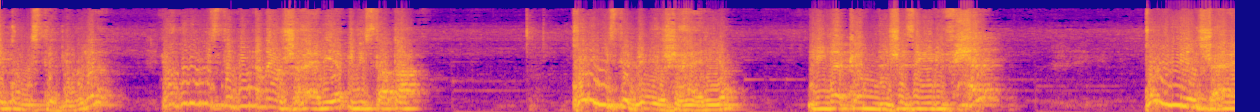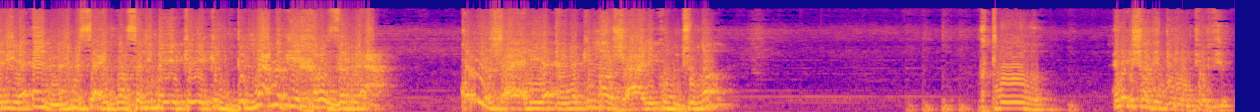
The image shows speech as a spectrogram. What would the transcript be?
عليكم Mister Bean ولا لا؟ يقولوا مستر بين أنا يرجع عليا إن استطاع. كل مستر بين يرجع عليا. الا كان الجزائري في حل. قل لي يرجع عليا أنا أنا سعيد برسا اللي ما الدلع ما كيخرج الزراعه قول رجع عليا أنا كيما رجع عليكم نتوما. قلت له علاش غادي ندير انترفيو قال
